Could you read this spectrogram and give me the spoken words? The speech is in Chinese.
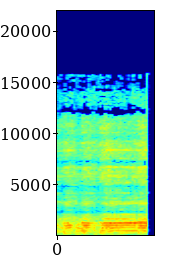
我说好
